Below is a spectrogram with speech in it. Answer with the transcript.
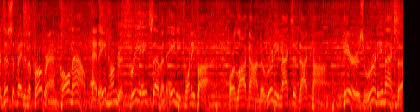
Participate in the program, call now at 800 387 8025 or log on to rudymaxa.com. Here's Rudy Maxa.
